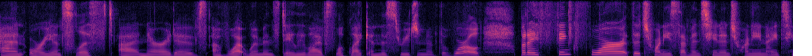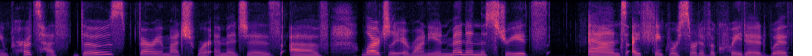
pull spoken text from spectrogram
and Orientalist uh, narratives of what women's daily lives look like in this region of the world. But I think for the 2017 and 2019 protests, those very much were images of largely Iranian men in the streets, and I think we're sort of equated with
